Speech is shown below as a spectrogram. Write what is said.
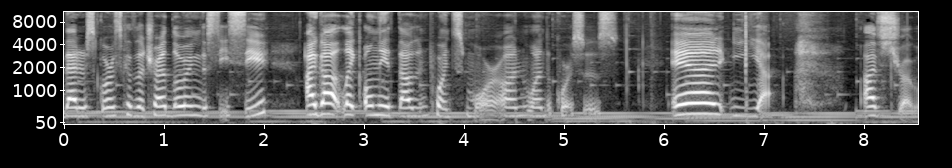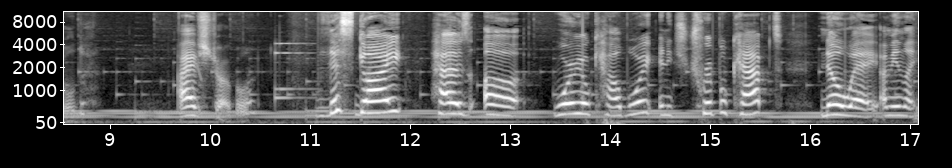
better scores because I tried lowering the CC I got like only a thousand points more on one of the courses. And yeah, I've struggled. I've struggled. This guy has a Wario Cowboy and it's triple capped. No way. I mean, like,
